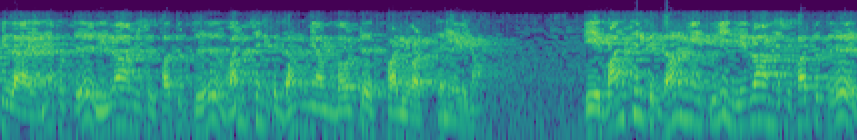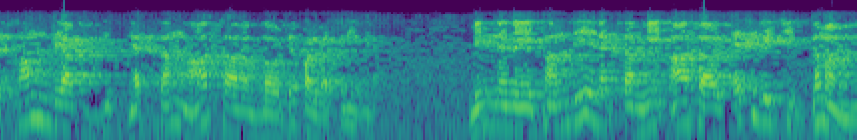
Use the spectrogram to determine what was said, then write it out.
වෙලා යනකොට නිර්ආමිෂ සතුට වංචනික ධර්මයක් බවට පරිවර්තනය වෙනවා. ඒ වංචනික ධර්මයේ තුලින් නිර්ආමිෂ සතුට ඡන්දයක් නැත්නම් ආශාවක් බවට පරිවර්තනය වෙනවා. මෙන්න මේ ඡන්දේ නැත්නම් මේ ආශාව ඇති වෙච්ච ගමන්ම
